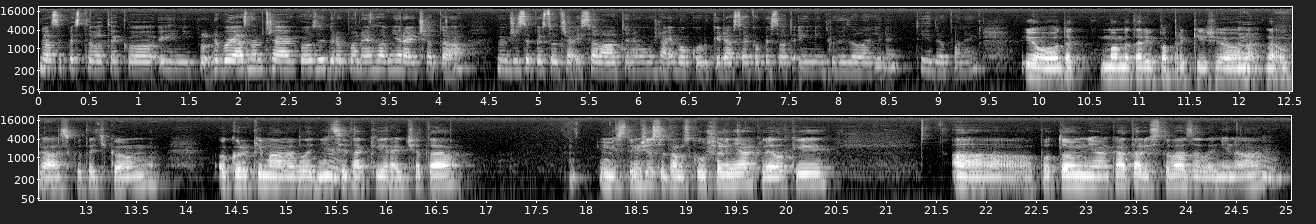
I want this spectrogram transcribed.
Dá se pěstovat jako i jiný, pl- nebo já znám třeba jako z hydroponie hlavně rajčata. Vím, že se pěstují třeba i saláty nebo možná i okurky. Dá se jako pěstovat i jiný druhy zeleniny, ty hydropony. Jo, tak máme tady papriky, že jo, Hmm. na, na ukázku teďkom. okurky máme v lednici Hmm. taky, rajčata. Myslím, že se tam zkoušely nějak lilky a potom nějaká ta listová zelenina. Hmm.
